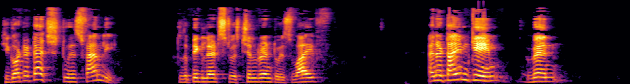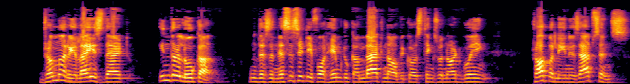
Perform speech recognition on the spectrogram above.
he got attached to his family, to the piglets, to his children, to his wife. And a time came when Brahma realized that Indra Loka, there's a necessity for him to come back now because things were not going properly in his absence.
